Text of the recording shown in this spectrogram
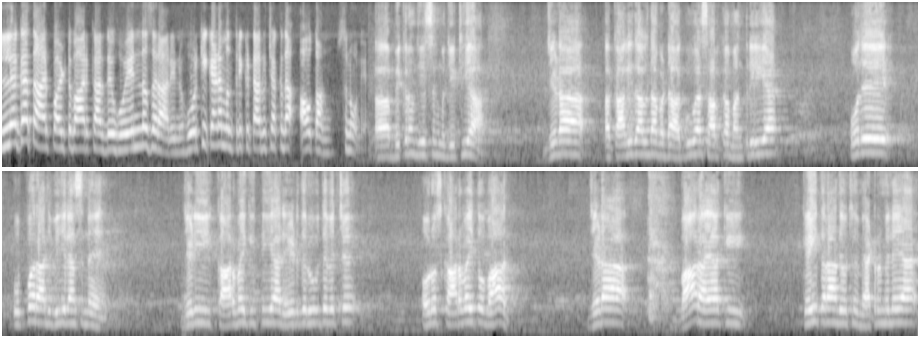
ਲਗਾਤਾਰ ਪਲਟਵਾਰ ਕਰਦੇ ਹੋਏ ਨਜ਼ਰ ਆ ਰਹੇ ਨੇ। ਹੋਰ ਕੀ ਕਹਿਣਾ ਮੰਤਰੀ ਕਟਾਰੂ ਚੱਕ ਦਾ? ਆਓ ਤੁਹਾਨੂੰ ਸੁਣਾਉਂਦੇ ਹਾਂ। ਅ, ਸਿੰਘ ਮਜੀਠੀਆ ਜਿਹੜਾ ਅਕਾਲੀ ਦਲ ਦਾ ਵੱਡਾ ਆਗੂ ਹੈ ਸਾਬਕਾ ਮੰਤਰੀ ਹੈ ਉਹਦੇ ਉੱਪਰ ਅੱਜ ਵਿਜੀਲੈਂਸ ਨੇ ਜਿਹੜੀ ਕਾਰਵਾਈ ਕੀਤੀ ਹੈ ਰੇਡ ਦੇ ਰੂਪ ਦੇ ਵਿੱਚ ਔਰ ਉਸ ਕਾਰਵਾਈ ਤੋਂ ਬਾਅਦ ਜਿਹੜਾ ਬਾਹਰ ਆਇਆ ਕਿ ਕਈ ਤਰ੍ਹਾਂ ਦੇ ਉੱਥੇ ਮੈਟਰ ਮਿਲੇ ਆ,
